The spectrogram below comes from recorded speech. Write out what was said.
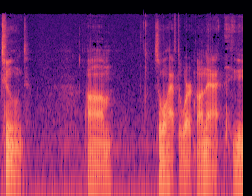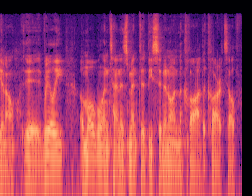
tuned. Um, so we'll have to work on that. You know, it really, a mobile antenna is meant to be sitting on the car. The car itself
